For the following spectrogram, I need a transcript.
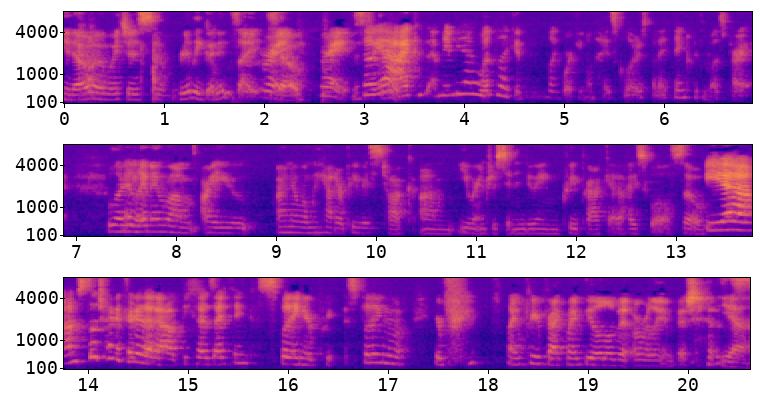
you know, which is a really good insight. Right. So, Right. So yeah, great. I could maybe I would like it, like working with high schoolers, but I think for the most part, well, are I you like- going to? Um, are you? I know when we had our previous talk, um, you were interested in doing pre-prac at a high school. So, yeah, I'm still trying to figure that out because I think splitting your pre, splitting your pre, my pre-prac might be a little bit overly ambitious. Yeah.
